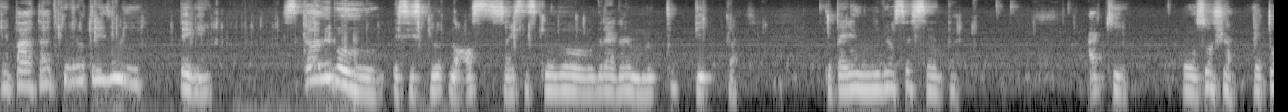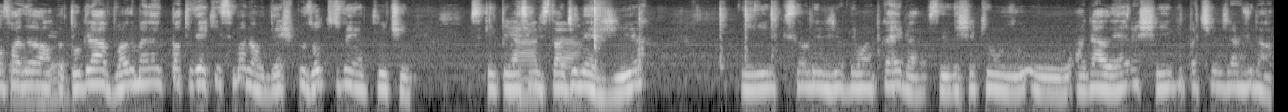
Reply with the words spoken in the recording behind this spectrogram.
Empatado que virou 3 em mim. Peguei. Excalibur! Esse skill. Nossa, esse skill do dragão é muito pica. Eu peguei no nível 60. Aqui. Ô, Socha, eu tô fazendo. Eu tô gravando, mas não é pra tu ver aqui em cima não. Deixa que os outros venham do time. Você tem que pegar ah, esse cristal tá. de energia. E ele cristal de energia demora pra carregar. Você deixa que o, o, a galera chegue pra te ajudar.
